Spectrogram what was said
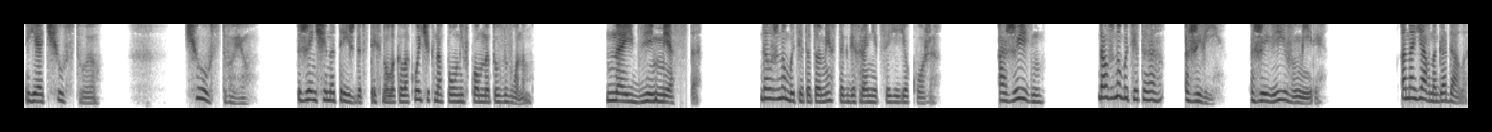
Я чувствую. Чувствую. Женщина трижды встряхнула колокольчик, наполнив комнату звоном. «Найди место!» Должно быть, это то место, где хранится ее кожа. А жизнь... Должно быть, это «живи». Живи в мире. Она явно гадала.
